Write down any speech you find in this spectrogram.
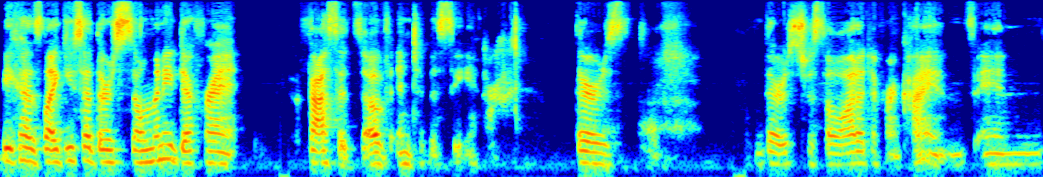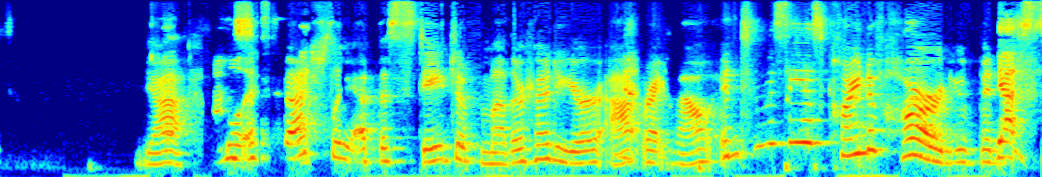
Because, like you said, there's so many different facets of intimacy. There's, there's just a lot of different kinds. And yeah. Well, especially at the stage of motherhood you're at right now, intimacy is kind of hard. You've been yes.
